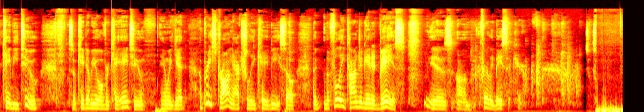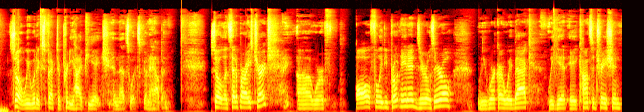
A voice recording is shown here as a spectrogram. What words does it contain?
KB2, so KW over KA2, and we get a pretty strong, actually, KB. So the, the fully conjugated base is um, fairly basic here. So we would expect a pretty high pH, and that's what's going to happen. So let's set up our ice chart. Uh, we're all fully deprotonated, 0, 0. We work our way back. We get a concentration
